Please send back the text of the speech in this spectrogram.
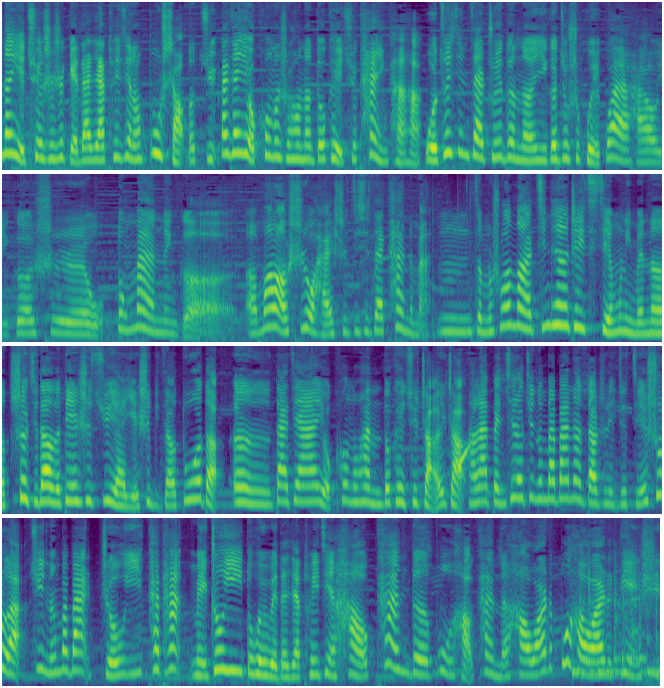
呢，也确实是给大家推荐了不少的剧，大家有空的时候呢，都可以去看一看哈。我最近在追的呢，一个就是鬼怪，还有一个是动漫那个呃猫老师，我还是继续在看的嘛。嗯，怎么说呢？今天的这一期节目里面呢，涉及到的电视剧呀也是比较多的。嗯，大家有空的话呢，都可以去找一找。好啦，本期的剧能八八呢到这里就结束了。剧能八八周一开拍，每周一都会为大家推荐好看的、不好看的、好玩的、不好玩的电视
